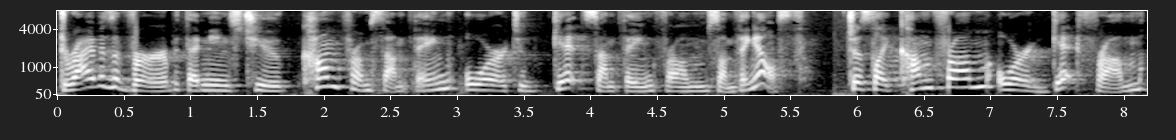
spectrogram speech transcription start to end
Derive is a verb that means to come from something or to get something from something else. Just like come from or get from,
